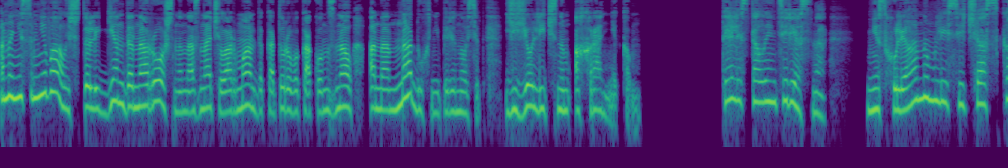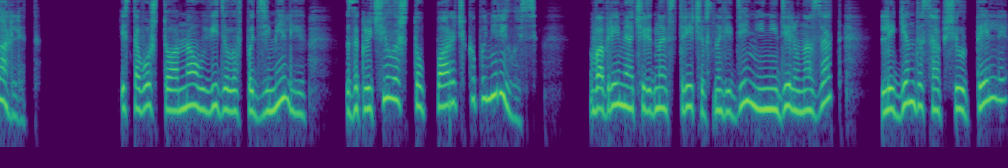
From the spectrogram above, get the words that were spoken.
Она не сомневалась, что легенда нарочно назначила Армандо, которого, как он знал, она на дух не переносит, ее личным охранником. Телли стало интересно, не с Хулианом ли сейчас Скарлетт. Из того, что она увидела в подземелье, заключила, что парочка помирилась. Во время очередной встречи в сновидении неделю назад легенда сообщил Телли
